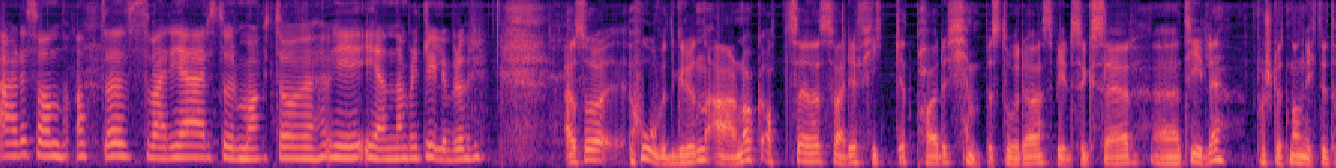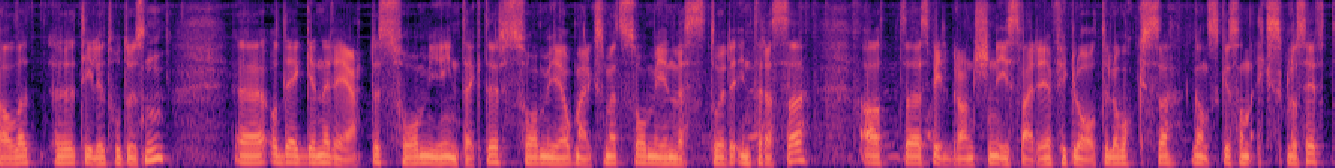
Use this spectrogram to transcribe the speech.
er det sånn at eh, Sverige er stormakt og vi igjen er blitt lillebror? Altså, Hovedgrunnen er nok at eh, Sverige fikk et par kjempestore spillsuksesser eh, tidlig. På slutten av 90-tallet, tidlig 2000. Og det genererte så mye inntekter, så mye oppmerksomhet, så mye investorinteresse at spillbransjen i Sverige fikk lov til å vokse ganske sånn eksplosivt.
